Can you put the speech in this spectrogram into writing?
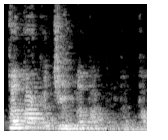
Ta ta ka ju na ta ta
